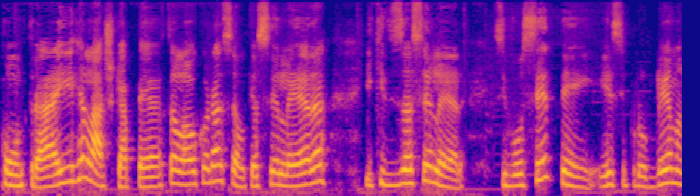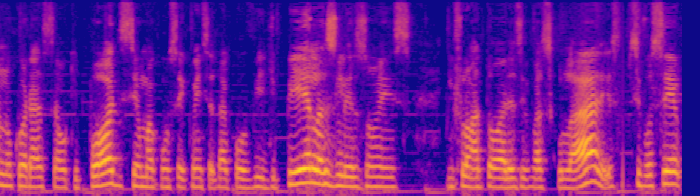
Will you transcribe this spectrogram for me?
contrai e relaxa, que aperta lá o coração, que acelera e que desacelera. Se você tem esse problema no coração, que pode ser uma consequência da Covid pelas lesões inflamatórias e vasculares, se você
